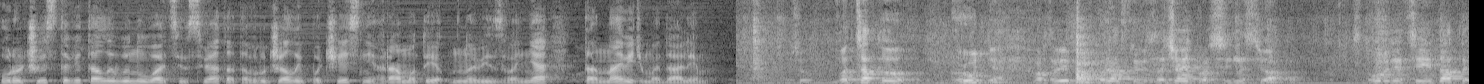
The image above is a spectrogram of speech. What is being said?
урочисто вітали винуватців свята та вручали почесні грамоти, нові звання та навіть медалі. що 20 грудня вартові порядку відзначають професійне свято. Створення цієї дати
